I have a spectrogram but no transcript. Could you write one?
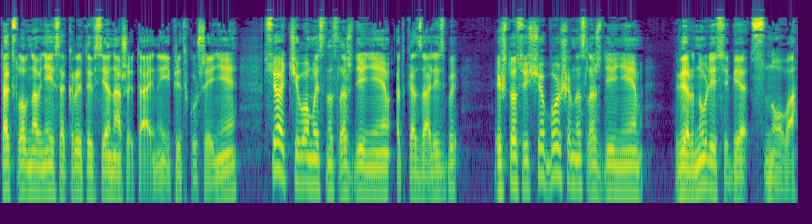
так словно в ней сокрыты все наши тайны и предвкушения, все, от чего мы с наслаждением отказались бы, и что с еще большим наслаждением вернули себе снова.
